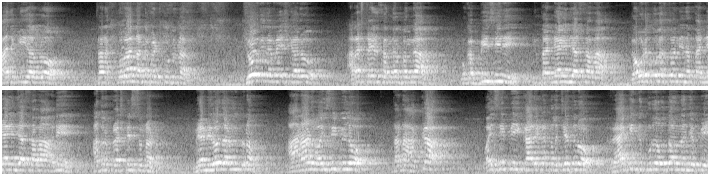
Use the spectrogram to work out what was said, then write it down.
రాజకీయాల్లో తన కులాన్ని అడ్డపెట్టుకుంటున్నారు. జోగి రమేష్ గారు అరెస్ట్ అయిన సందర్భంగా ఒక బీసీని ఇంత అన్యాయం చేస్తారా గౌడ కులస్తో నేను అంత అన్యాయం చేస్తారా అని అతను ప్రశ్నిస్తున్నాడు. మేము ఈరోజు అడుగుతున్నాం ఆనాడు వైసీపీలో తన అక్క వైసీపీ కార్యకర్తల చేతిలో ర్యాగింగ్ గురవుతోందని చెప్పి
